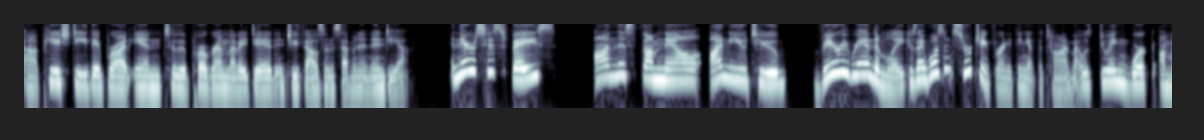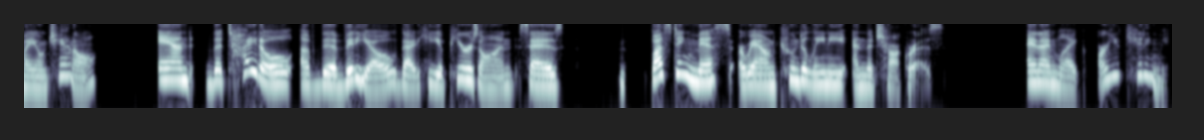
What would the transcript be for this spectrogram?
uh, PhD they brought into the program that I did in 2007 in India. And there's his face on this thumbnail on YouTube very randomly because I wasn't searching for anything at the time. I was doing work on my own channel. And the title of the video that he appears on says, Busting Myths Around Kundalini and the Chakras. And I'm like, are you kidding me?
